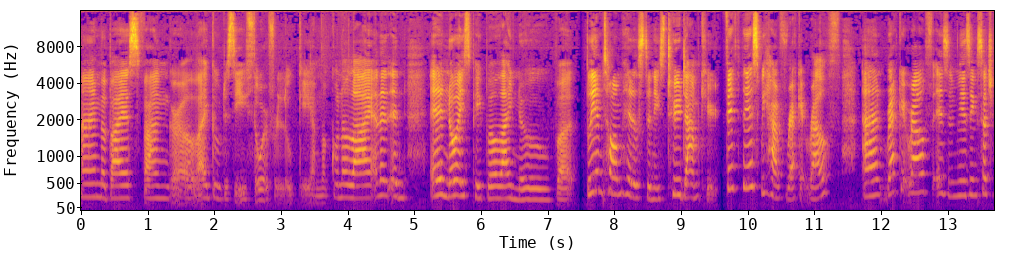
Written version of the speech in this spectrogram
I'm a biased fangirl. I go to see Thor for Loki, I'm not gonna lie. And it, it, it annoys people, I know, but blame Tom Hiddleston, he's too damn cute. Fifth place we have Wreck-It Ralph. And Wreck-It Ralph is amazing, such a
